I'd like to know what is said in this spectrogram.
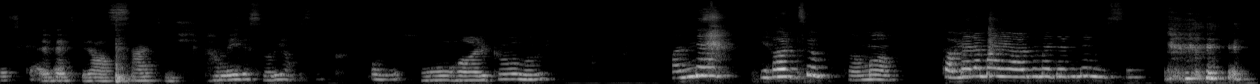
dış kara. Evet biraz sertmiş. Pembeyle sarı yapsak. Olur. Oo harika olur. Anne yardım. Tamam. Kameraman yardım edebilir misin?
